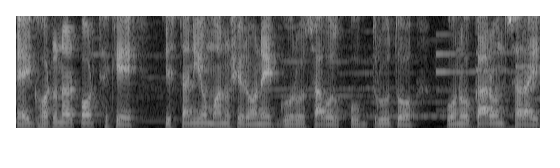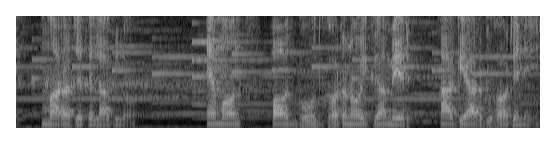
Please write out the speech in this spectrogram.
এই ঘটনার পর থেকে স্থানীয় মানুষের অনেক গরু, ছাগল খুব দ্রুত কোনো কারণ ছাড়াই মারা যেতে লাগল। এমন অদ্ভুত ঘটনা ওই গ্রামের আগে আর ঘটেনি।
